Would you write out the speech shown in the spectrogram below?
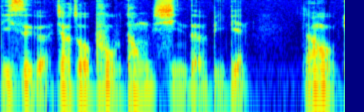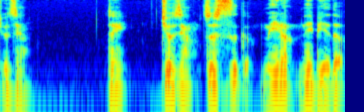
第四个叫做普通型的笔电。然后就这样。对，就这样，这四个没了，没别的。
